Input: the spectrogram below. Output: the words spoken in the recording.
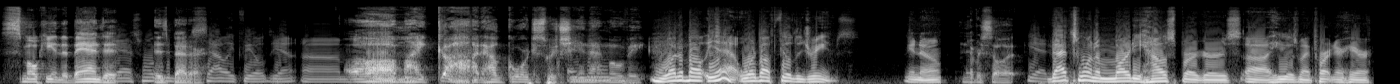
Smokey and the Bandit Yeah, is the better. Sally Field. Yeah. Um, Oh my God, how gorgeous was she in that movie? what about yeah? What about Field of Dreams? You know. Never saw it. Yeah, that's one of Marty Hausberger's. Uh, he was my partner here.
